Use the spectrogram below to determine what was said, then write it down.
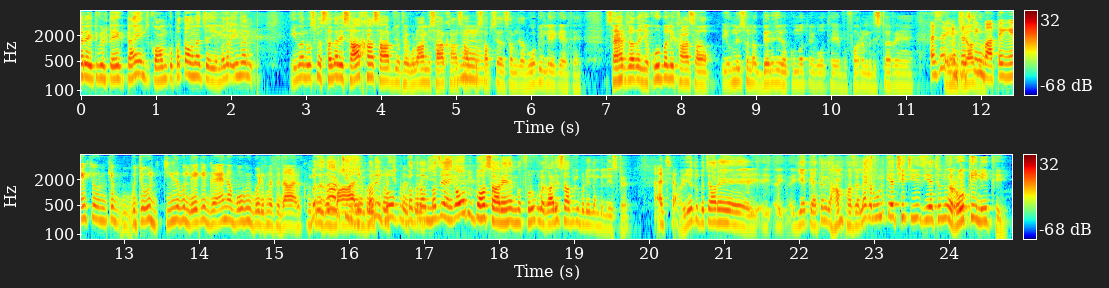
इट विल टेक टाइम कॉम को पता होना चाहिए मतलब इवन इवन उसमें सदर इसाक खान साहब जो थे गुलाम इसाक खान साहब को हम्म। सबसे समझा वो भी ले गए थे। साहबजादा यकूब अली खान साहब ये उन्नीस सौ नब्बे हुकूमत में वो थे वो फॉरन मिनिस्टर रहे हैं। अच्छा इंटरेस्टिंग बातें ये कि उनके जो चीज़ें वो लेके गए ना वो भी बड़ी मज़ेदार मज़ेदार चीज़ें बड़ी लोग मतलब मज़े आएँगे और भी बहुत सारे हैं फरूक लगारी साहब की बड़ी लंबी लिस्ट है। अच्छा। ये तो बेचारे ये कहते हैं कि हम फ़सल लेकिन उनकी अच्छी चीज़ ये थी उन्हें रोकी नहीं थी।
